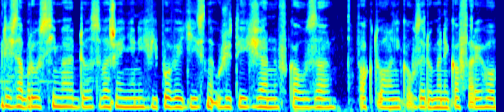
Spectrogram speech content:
Když zabrousíme do zveřejněných výpovědí z neužitých žen v kauze, v aktuální kauze Dominika Ferryho,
